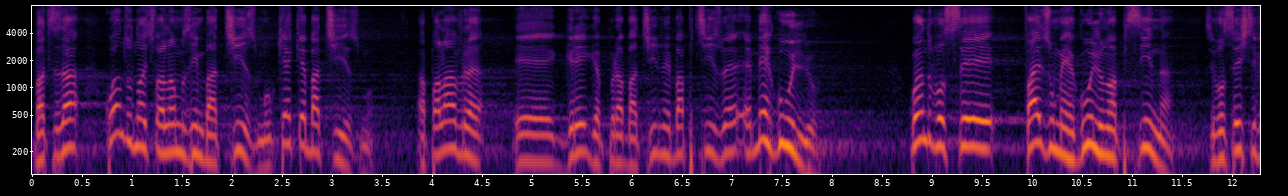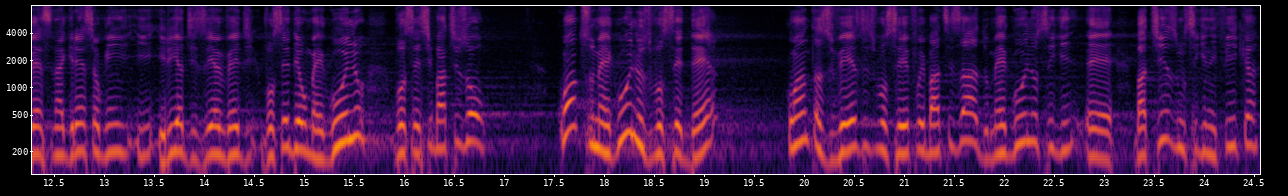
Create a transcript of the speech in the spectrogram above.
Batizar, quando nós falamos em batismo, o que é que é batismo? A palavra é, grega para batismo é baptismo, é, é mergulho. Quando você faz um mergulho numa piscina, se você estivesse na Grécia, alguém iria dizer, ao invés de você deu um mergulho, você se batizou. Quantos mergulhos você der, quantas vezes você foi batizado? Mergulho, é, batismo significa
